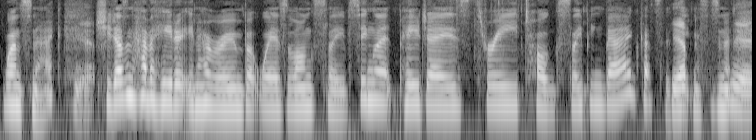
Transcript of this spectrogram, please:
one snack. Yeah. She doesn't have a heater in her room, but wears long sleeve singlet, PJs, three tog sleeping bag. That's the Yep. thickness, isn't it? Yeah.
